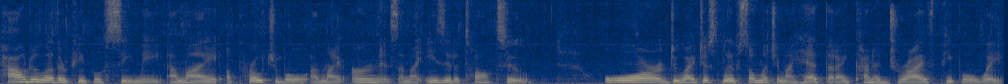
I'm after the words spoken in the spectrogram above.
how do other people see me? Am I approachable? Am I earnest? Am I easy to talk to? Or do I just live so much in my head that I kind of drive people away?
